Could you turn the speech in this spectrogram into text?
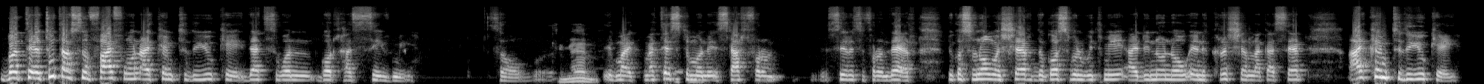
But uh, 2005, when I came to the UK, that's when God has saved me. So uh, Amen. my, my testimony starts from seriously from there because no one shared the gospel with me. I did not know any Christian, like I said. I came to the UK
